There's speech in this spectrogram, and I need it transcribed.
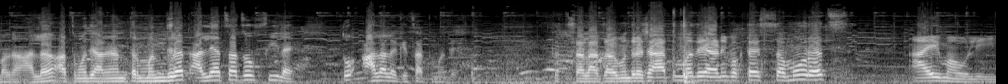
बघा आलं आतमध्ये आल्यानंतर मंदिरात आल्याचा जो फील आहे तो आला लगेच आतमध्ये. तर चला जाऊ मंदिराच्या आतमध्ये आणि बघताय समोरच आई माऊली.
